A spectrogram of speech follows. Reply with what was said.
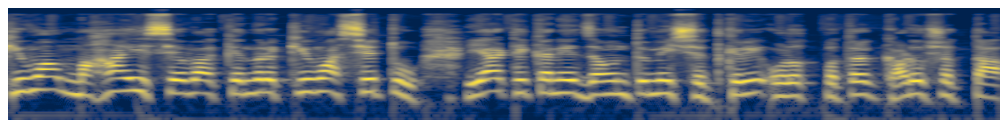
किंवा महाई सेवा केंद्र किंवा सेतू या ठिकाणी जाऊन तुम्ही शेतकरी ओळखपत्र काढू शकता.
